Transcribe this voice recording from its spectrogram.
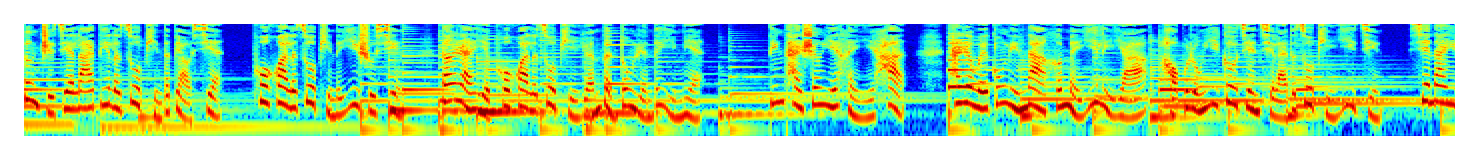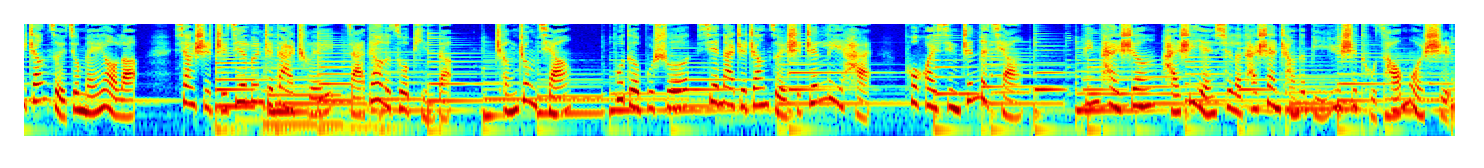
更直接拉低了作品的表现，破坏了作品的艺术性，当然也破坏了作品原本动人的一面。丁太。泰生也很遗憾，他认为龚琳娜和美伊里芽好不容易构建起来的作品意境，谢娜一张嘴就没有了，像是直接抡着大锤砸掉了作品的，承重墙。不得不说，谢娜这张嘴是真厉害，破坏性真的强。丁太升还是延续了他擅长的比喻式吐槽模式。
